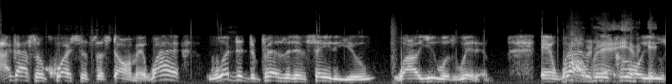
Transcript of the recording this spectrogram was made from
I got some questions for Stormy. Why? What did the president say to you while you was with him? And why Well, did they call you?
